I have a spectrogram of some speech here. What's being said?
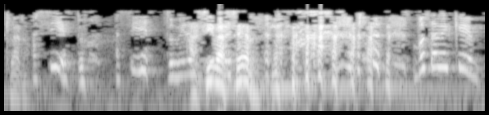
Claro. Así es tu, así es tu vida. Así va a siempre- ser. Vos sabés que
